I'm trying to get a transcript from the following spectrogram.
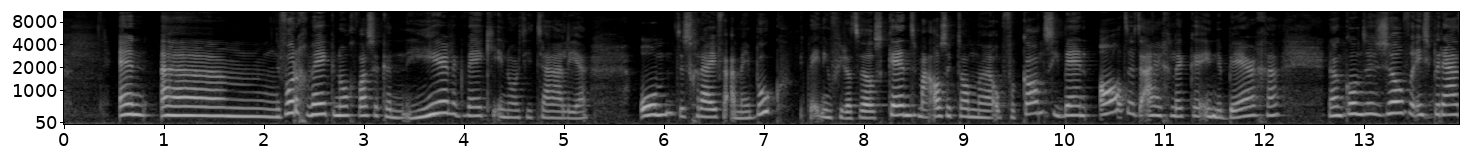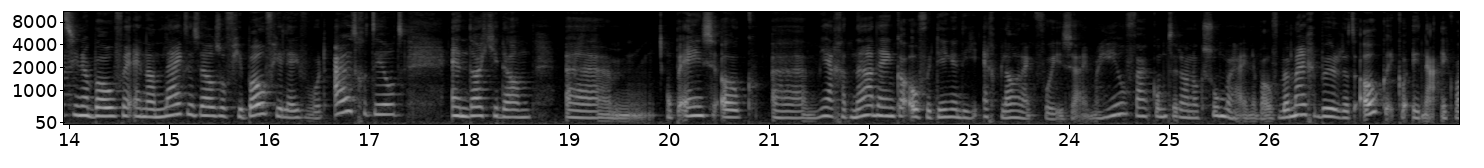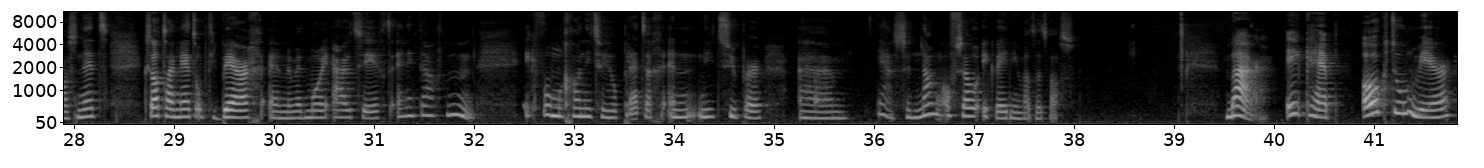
En um, vorige week nog was ik een heerlijk weekje in Noord-Italië om te schrijven aan mijn boek. Ik weet niet of je dat wel eens kent, maar als ik dan uh, op vakantie ben, altijd eigenlijk uh, in de bergen, dan komt er zoveel inspiratie naar boven en dan lijkt het wel alsof je boven je leven wordt uitgetild en dat je dan um, opeens ook um, ja, gaat nadenken over dingen die echt belangrijk voor je zijn. Maar heel vaak komt er dan ook somberheid naar boven. Bij mij gebeurde dat ook. Ik, nou, ik, was net, ik zat daar net op die berg en met mooi uitzicht. En ik dacht, hmm, ik voel me gewoon niet zo heel prettig. En niet super um, ja, senang of zo. Ik weet niet wat het was. Maar ik heb ook toen weer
